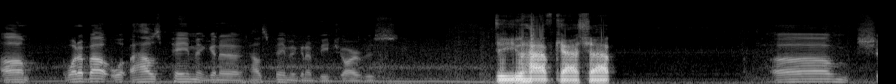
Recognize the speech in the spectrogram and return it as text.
Um, what about how's payment gonna how's payment gonna be, Jarvis? Do you have Cash App? Um, sh-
